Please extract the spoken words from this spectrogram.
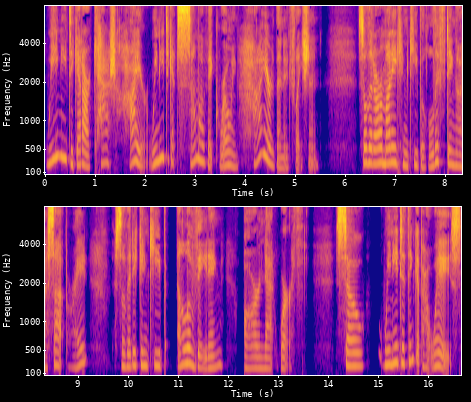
we need to get our cash higher. We need to get some of it growing higher than inflation so that our money can keep lifting us up, right? So that it can keep elevating our net worth. So we need to think about ways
